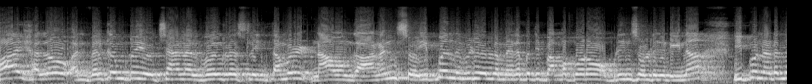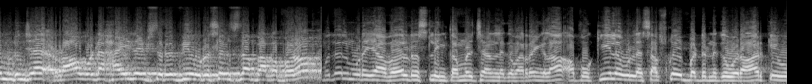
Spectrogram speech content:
Hi hello and welcome to your channel world wrestling Tamil நான் உங்க ஆனந்த். ஸோ இப்போ இந்த வீடியோவில் நம்ம எதை பற்றி பார்க்க போகிறோம் அப்படின்னு சொல்லிட்டு கேட்டிங்கன்னா இப்போ நடந்து முடிஞ்ச ராவோட ஹைலைட்ஸ் ரிவ்யூ ரிசல்ட்ஸ் தான் பார்க்க போகிறோம் முதல் முறையாக வேர்ல்ட் ரெஸ்லிங் தமிழ் சேனலுக்கு வர்றீங்களா? அப்போ கீழே உள்ள சப்ஸ்கிரைப் பட்டனுக்கு ஒரு ஆர்கேவ்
